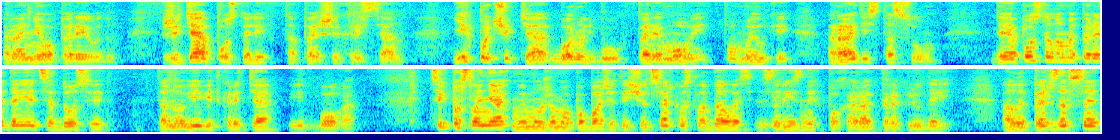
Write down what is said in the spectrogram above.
раннього періоду, життя апостолів та перших християн, їх почуття, боротьбу, перемоги, помилки, радість та сум, де апостолами передається досвід та нові відкриття від Бога. В цих посланнях ми можемо побачити, що церква складалась з різних по характерах людей. Але перш за все,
